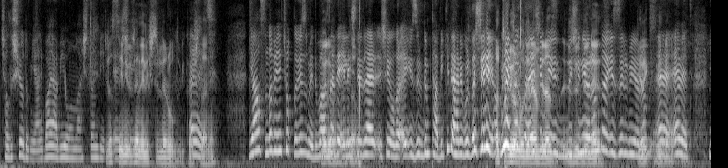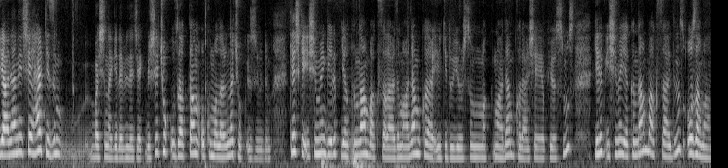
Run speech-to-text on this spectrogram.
çalışıyordum yani bayağı bir yoğunlaştığım bir Biraz e, seni şey. üzen eleştiriler oldu birkaç Evet. tane. Ya aslında beni çok da üzmedi. Öyle Bazen mi? de Ha, tamam. eleştiriler şey olur. E, üzüldüm tabii ki de hani burada şey yapmaya Hatırlıyorum çok o da dönem şimdi biraz düşünüyorum üzüldüğünü, da üzülmüyorum. E, yere. evet. Yani hani şey herkesin başına gelebilecek bir şey. Çok uzaktan okumalarına çok üzüldüm. Keşke işime gelip yakından baksalardı. Madem bu kadar ilgi duyuyorsun, madem bu kadar şey yapıyorsunuz, gelip işime yakından baksaydınız o zaman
